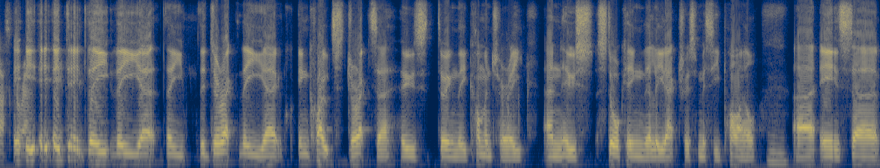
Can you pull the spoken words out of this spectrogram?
That's correct. It, it, it did. The the uh, the the direct the uh, in quotes director who's doing the commentary and who's stalking the lead actress Missi Pyle mm. uh, is uh,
